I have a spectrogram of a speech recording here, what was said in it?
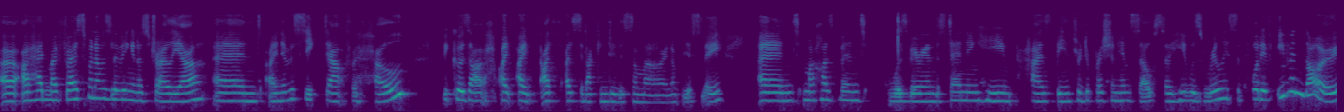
Uh, i had my first when i was living in australia and i never seeked out for help because I, I i i said i can do this on my own obviously and my husband was very understanding he has been through depression himself so he was really supportive even though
